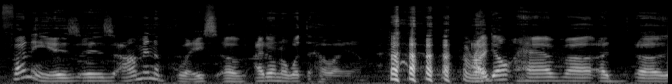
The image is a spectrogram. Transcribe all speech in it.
funny is is I'm in a place of I don't know what the hell I am. I don't have uh, a, a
